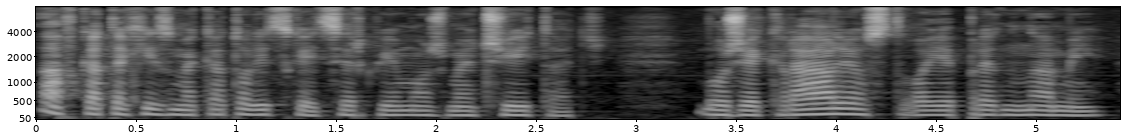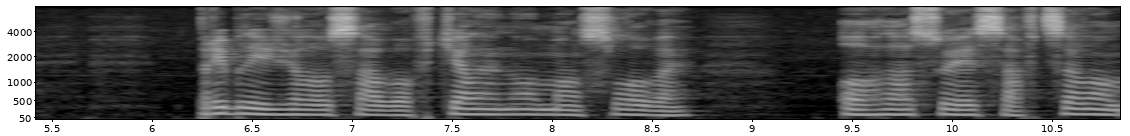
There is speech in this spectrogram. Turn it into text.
A v katechizme katolíckej cirkvi môžeme čítať Božie kráľovstvo je pred nami. Priblížilo sa vo vtelenom slove, ohlasuje sa v celom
